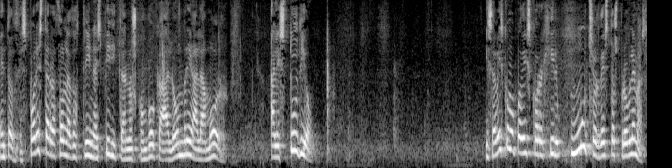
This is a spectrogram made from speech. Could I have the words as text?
Entonces, por esta razón la doctrina espírita nos convoca al hombre al amor, al estudio. ¿Y sabéis cómo podéis corregir muchos de estos problemas?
